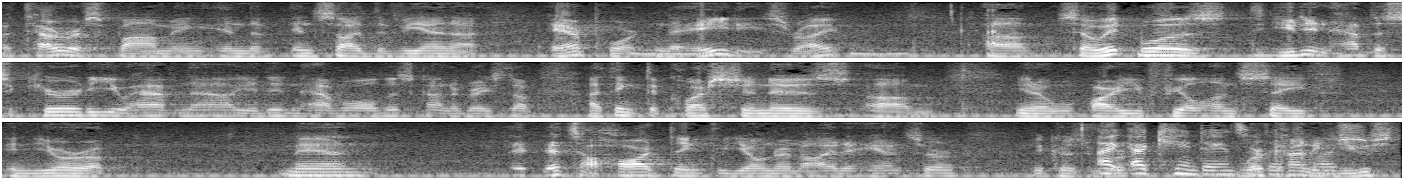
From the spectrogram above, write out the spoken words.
a terrorist bombing in the inside the Vienna airport in the 80s, right? Uh, so it was you didn't have the security you have now. You didn't have all this kind of great stuff. I think the question is, um, you know, are you feel unsafe in Europe? Man, it, it's a hard thing for Yonna and I to answer because I- we're, I can't answer We're kind of used.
